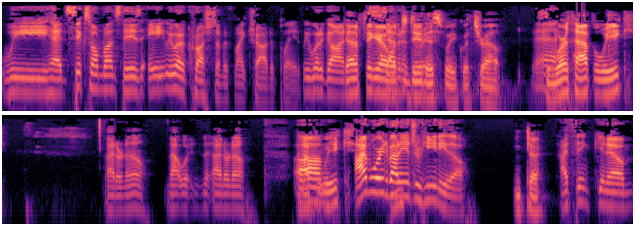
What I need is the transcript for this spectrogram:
We had six home runs to his eight. We would have crushed him if Mike Trout had played. We would have gone. Got to figure out what to do three. this week with Trout. Is Eh, it worth half a week? I don't know. Not what I don't know. Half Um, week? I'm worried about Andrew Heaney though. Okay. I think you know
